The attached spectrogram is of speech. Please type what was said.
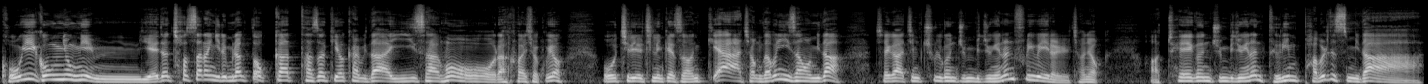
0206님, 예전 첫사랑 이름이랑 똑같아서 기억합니다. 이상호라고 하셨고요. 5717님께서는, 꺄! 정답은 이상호입니다. 제가 아침 출근 준비 중에는 프리웨이를, 저녁 어, 퇴근 준비 중에는 드림팝을 듣습니다.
